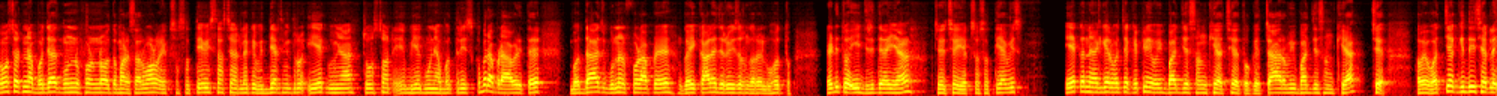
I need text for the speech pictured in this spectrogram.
ચોસઠના બજાજ ગુણનફળનો તમારે સરવાળો એકસો સત્યાવીસ થશે એટલે કે વિદ્યાર્થી મિત્રો એક ગુણ્યા ચોસઠ એ બે ગુણ્યા બત્રીસ. ખબર આપણે આવી રીતે બધા જ ગુણનફળ આપણે ગઈકાલે જ રિવિઝન કરેલું હતું. રેડી તો એ જ રીતે અહીંયા જે છે એકસો સત્યાવીસ. એક અને અગિયાર વચ્ચે કેટલી અવિભાજ્ય સંખ્યા છે? તો કે ચાર અવિભાજ્ય સંખ્યા છે. હવે વચ્ચે કીધી છે એટલે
